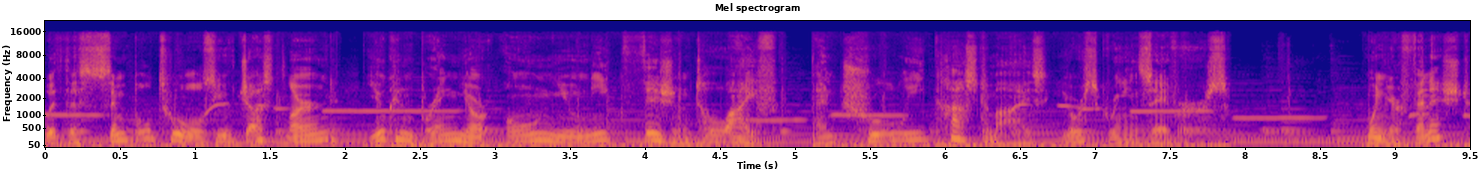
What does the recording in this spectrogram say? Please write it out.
With the simple tools you've just learned, you can bring your own unique vision to life and truly customize your screensavers. When you're finished,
